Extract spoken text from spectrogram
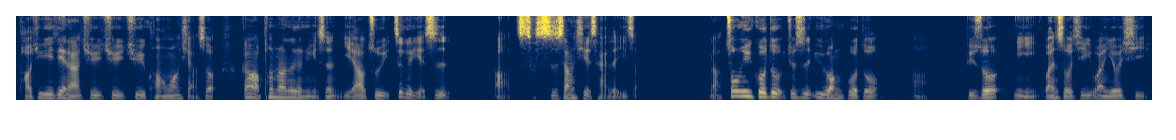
跑去夜店啊去去去狂欢享受，刚好碰到那个女生也要注意，这个也是啊食伤泄财的一种。那纵欲过度就是欲望过多啊，比如说你玩手机玩游戏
